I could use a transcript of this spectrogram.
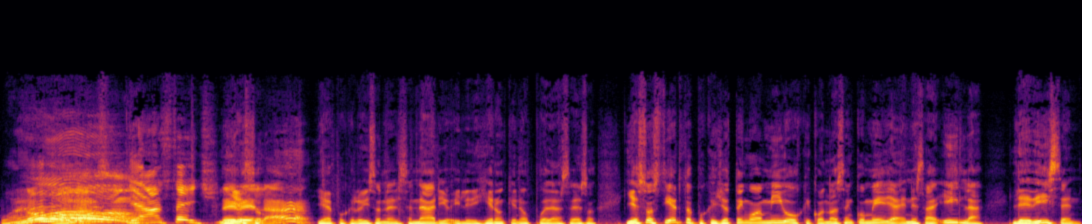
No jodas. Yeah, on stage. De verdad. Yeah, porque lo hizo en el escenario y le dijeron que no puede hacer eso. Y eso es cierto porque yo tengo amigos que cuando hacen comedia en esa isla le dicen,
